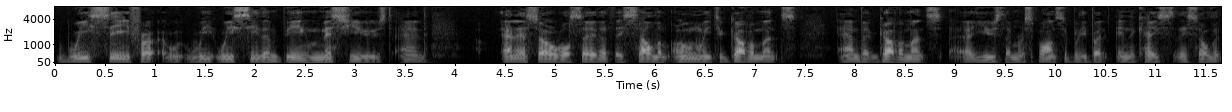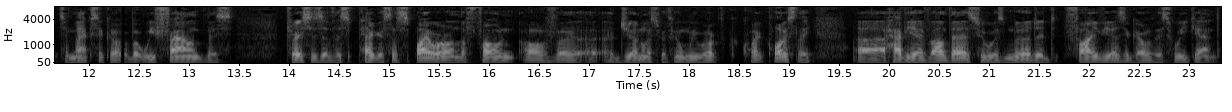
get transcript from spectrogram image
we see for we, we see them being misused, and NSO will say that they sell them only to governments and that governments uh, use them responsibly. But in the case, they sold it to Mexico, but we found this traces of this Pegasus spyware on the phone of a, a journalist with whom we worked quite closely, uh, Javier Valdez, who was murdered five years ago this weekend.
